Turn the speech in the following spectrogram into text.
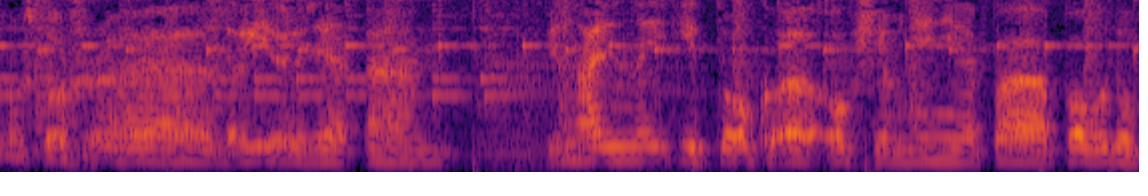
Ну что ж, э, дорогие друзья, э, финальный итог, э, общее мнение по поводу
